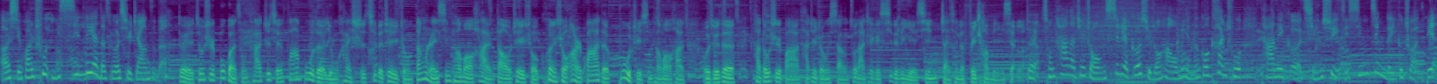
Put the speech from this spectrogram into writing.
呃喜欢出一系列的歌曲这样子的。对，就是不管从他之前发布的永汉时期的这种当然心跳冒汗，到这首困兽二八的不止心跳冒汗，我觉得他都是把他这种想做大这个系列的野心展现的非常明显了。对，从他的这种系列歌曲中哈，我们也能够看出他那个情绪以及心境的一个转变。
